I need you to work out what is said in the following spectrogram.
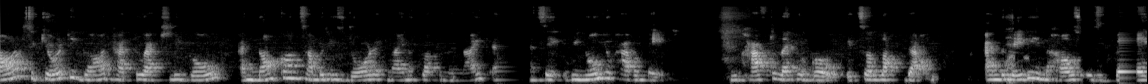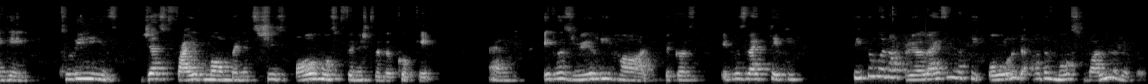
our security guard had to actually go and knock on somebody's door at nine o'clock in the night and, and say, We know you have a maid. You have to let her go. It's a lockdown. And the lady in the house was begging, Please, just five more minutes. She's almost finished with the cooking. And it was really hard because it was like taking people were not realizing that the old are the most vulnerable.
